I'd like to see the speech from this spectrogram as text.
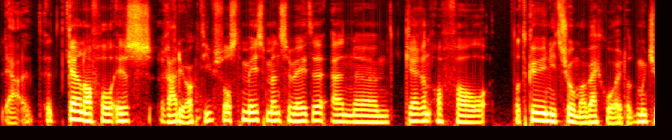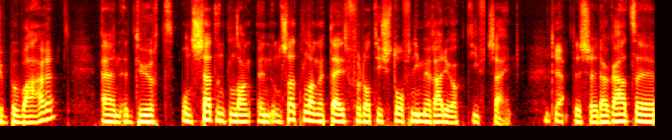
Ja, het, het kernafval is radioactief, zoals de meeste mensen weten. En ehm, kernafval, dat kun je niet zomaar weggooien. Dat moet je bewaren. En het duurt ontzettend lang, een ontzettend lange tijd voordat die stof niet meer radioactief zijn. Ja. Dus eh daar gaat eh,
